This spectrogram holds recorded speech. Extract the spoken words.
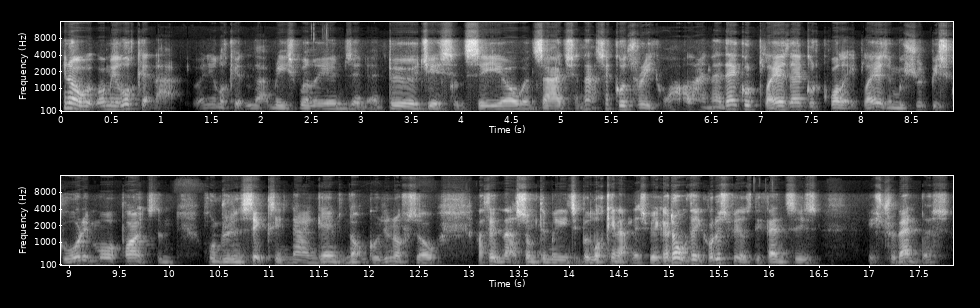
you know, when we look at that, when you look at that Rhys Williams and, and Burgess and Sio and Sarge, and that's a good three quarter line there. They're good players, they're good quality players, and we should be scoring more points than 106 in nine games. Not good enough. So I think that's something we need to be looking at this week. I don't think Huddersfield's defence is is tremendous.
